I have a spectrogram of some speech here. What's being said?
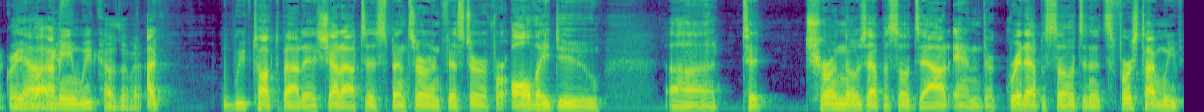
a great Yeah, life. I mean, we- because of it. I've we've talked about it. Shout out to Spencer and Fister for all they do uh, to churn those episodes out, and they're great episodes. And it's first time we've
